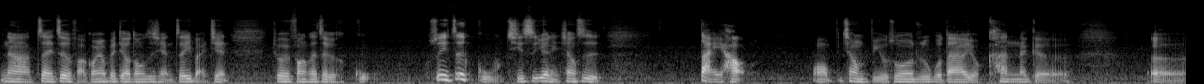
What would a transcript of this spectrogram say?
那在这个法官要被调动之前，这一百件就会放在这个股，所以这股其实有点像是代号哦。像比如说，如果大家有看那个呃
